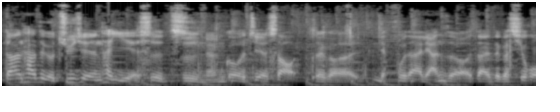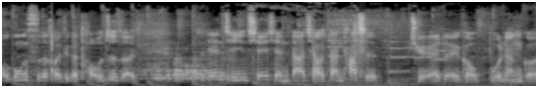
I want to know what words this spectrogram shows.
当然，他这个居间人他也是只能够介绍这个附带两者在这个期货公司和这个投资者之间进行牵线搭桥，但他是绝对够不能够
